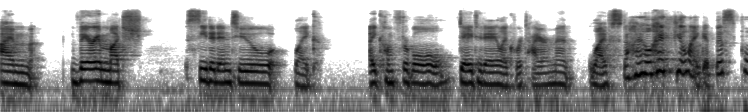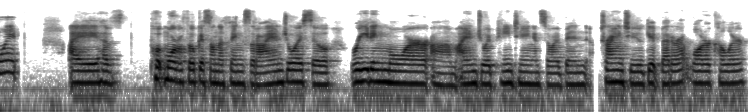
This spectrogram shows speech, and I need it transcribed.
I'm very much seated into like a comfortable day to day, like retirement lifestyle, I feel like at this point. I have put more of a focus on the things that I enjoy. So, reading more, um, I enjoy painting. And so, I've been trying to get better at watercolor.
